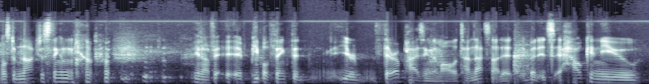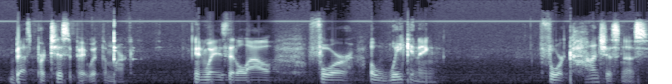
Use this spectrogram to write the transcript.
Most obnoxious thing. In, you know, if, if people think that you're therapizing them all the time, that's not it. But it's how can you best participate with them, Mark, in ways that allow for awakening, for consciousness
